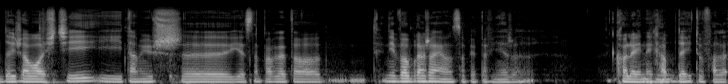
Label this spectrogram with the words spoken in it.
dojrzałości i tam już e, jest naprawdę to, nie wyobrażają sobie pewnie, że kolejnych Mhm. update'ów,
